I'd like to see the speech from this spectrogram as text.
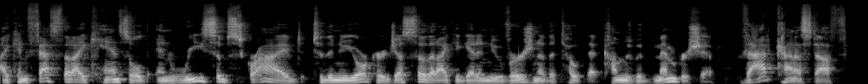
I confess that I canceled and resubscribed to the New Yorker just so that I could get a new version of the tote that comes with membership. That kind of stuff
